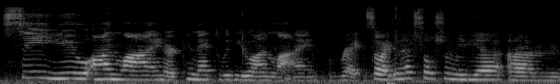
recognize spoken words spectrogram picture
see you online or connect with you online? Right. So I do have social media, um,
